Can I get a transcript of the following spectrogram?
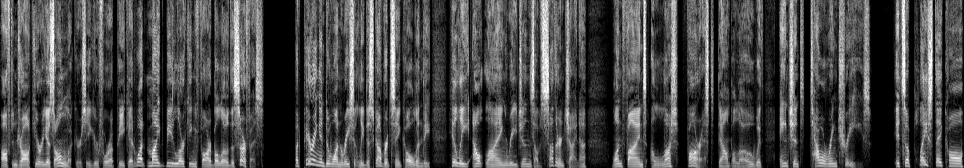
often draw curious onlookers eager for a peek at what might be lurking far below the surface. But peering into one recently discovered sinkhole in the hilly outlying regions of southern China, one finds a lush forest down below with ancient towering trees. It's a place they call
